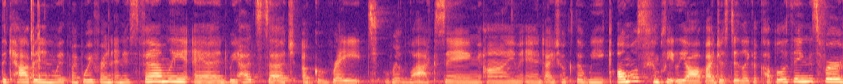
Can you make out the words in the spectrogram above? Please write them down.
the cabin with my boyfriend and his family and we had such a great relaxing time and I took the week almost completely off. I just did like a couple of things for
